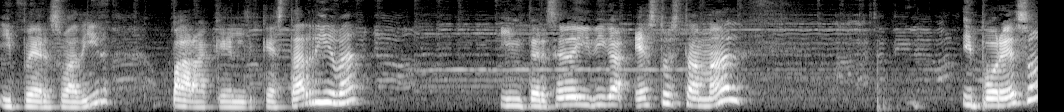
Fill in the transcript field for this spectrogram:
y persuadir para que el que está arriba intercede y diga, esto está mal. Y por eso,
